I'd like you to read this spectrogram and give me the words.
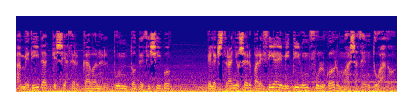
A medida que se acercaban al punto decisivo, el extraño ser parecía emitir un fulgor más acentuado.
